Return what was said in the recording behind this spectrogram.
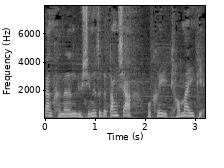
但可能旅行的这个当下，我可以调慢一点。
